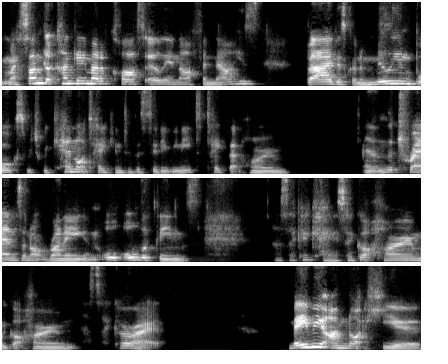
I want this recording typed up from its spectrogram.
my son I can't get him out of class early enough and now his bag has got a million books which we cannot take into the city. We need to take that home. And the trams are not running and all, all the things. I was like okay so i got home we got home. It's like all right maybe i'm not here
